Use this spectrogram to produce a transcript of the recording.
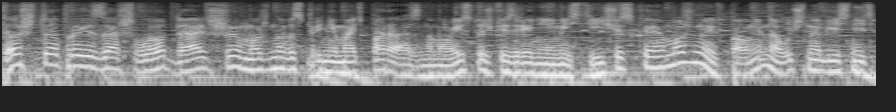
То, что произошло дальше, можно воспринимать по-разному. И с точки зрения мистической, можно и вполне научно объяснить.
